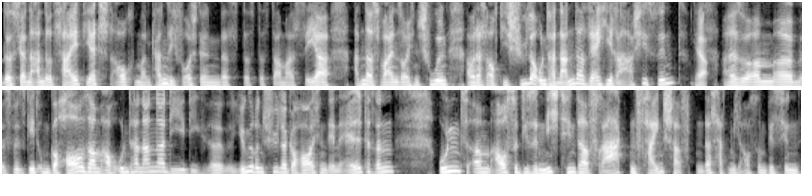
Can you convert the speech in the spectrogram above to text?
das ist ja eine andere Zeit. Jetzt auch, man kann sich vorstellen, dass das damals sehr anders war in solchen Schulen, aber dass auch die Schüler untereinander sehr hierarchisch sind. Ja. Also ähm, äh, es, es geht um Gehorsam auch untereinander. Die, die äh, jüngeren Schüler gehorchen den Älteren und ähm, auch so diese nicht hinterfragten Feindschaften. Das hat mich auch so ein bisschen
